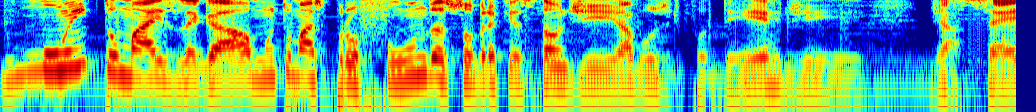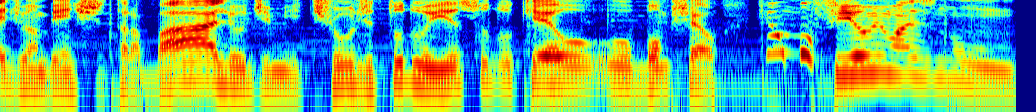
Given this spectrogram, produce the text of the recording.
muito mais legal, muito mais profunda sobre a questão de abuso de poder, de, de assédio, ambiente de trabalho, de Me Too, de tudo isso, do que o, o Bombshell. Que é um bom filme, mas não,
